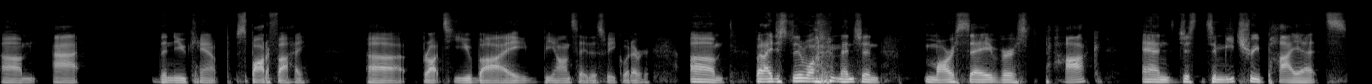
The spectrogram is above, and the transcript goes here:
um, at the Nou Camp Spotify, uh, brought to you by Beyonce this week, whatever. Um, but I just didn't want to mention Marseille versus PAOK and just Dimitri Payet's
